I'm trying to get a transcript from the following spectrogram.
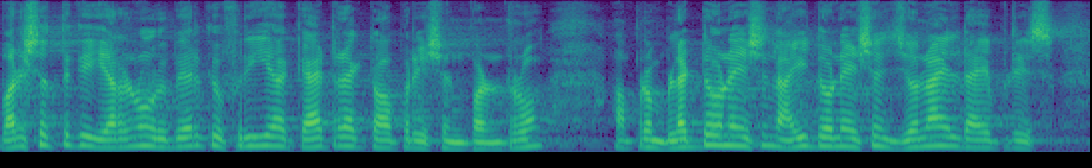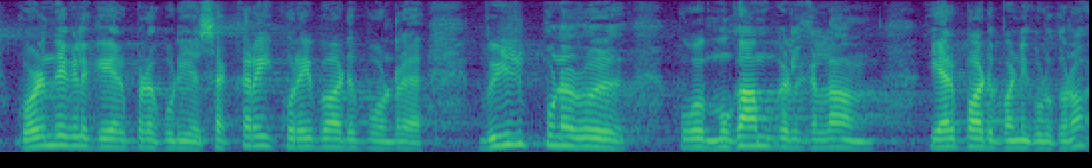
வருஷத்துக்கு இரநூறு பேருக்கு ஃப்ரீயாக கேட்ராக்ட் ஆப்ரேஷன் பண்ணுறோம் அப்புறம் blood donation eye donation juvenile diabetes குழந்தைகளுக்கு ஏற்படக்கூடிய சர்க்கரை குறைபாடு போன்ற விழிப்புணர்வு முகாம்களுக்கெல்லாம் ஏற்பாடு பண்ணி கொடுக்குறோம்.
